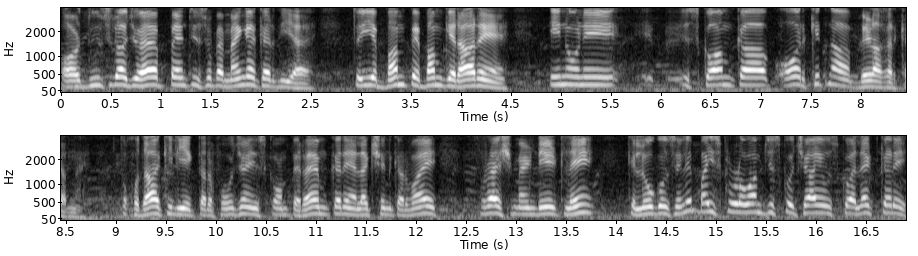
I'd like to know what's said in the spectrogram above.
और दूसरा जो है, पैंतीस रुपये महँगा कर दिया है। तो ये बम पे बम गिरा रहे हैं। इन्होंने इस कौम का और कितना बेड़ा कर करना है? तो खुदा के लिए एक तरफ़ हो जाएँ इस कौम पे रहम करें इलेक्शन करवाएँ फ्रेश मैंडेट लें कि लोगों से लें बाईस करोड़ अवाम जिसको चाहे उसको इलेक्ट करे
